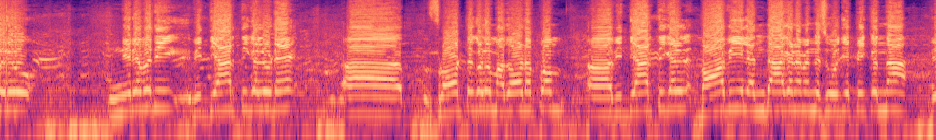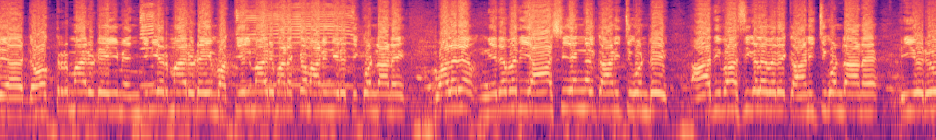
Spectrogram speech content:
ഒരു നിരവധി വിദ്യാർത്ഥികളുടെ ഫ്ലോട്ടുകളും അതോടൊപ്പം വിദ്യാർത്ഥികൾ ഭാവിയിൽ എന്താകണമെന്ന് സൂചിപ്പിക്കുന്ന ഡോക്ടർമാരുടെയും എഞ്ചിനീയർമാരുടെയും വക്കീൽമാരും അടക്കം അണിനിരത്തിക്കൊണ്ടാണ് വളരെ നിരവധി ആശയങ്ങൾ കാണിച്ചുകൊണ്ട് ആദിവാസികളെ വരെ കാണിച്ചുകൊണ്ടാണ് ഈ ഒരു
